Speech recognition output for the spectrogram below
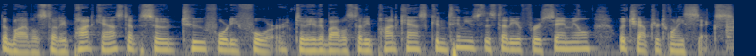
The Bible Study Podcast, episode 244. Today, the Bible Study Podcast continues the study of 1 Samuel with chapter 26.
